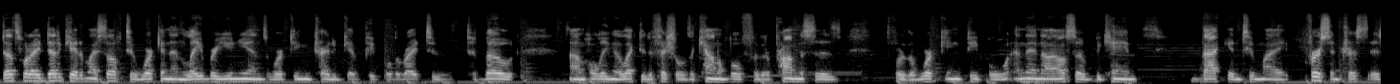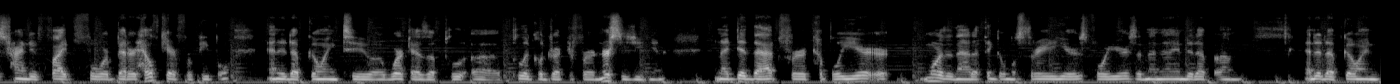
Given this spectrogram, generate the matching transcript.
that's what I dedicated myself to working in labor unions, working, trying to give people the right to, to vote, um, holding elected officials accountable for their promises for the working people. And then I also became back into my first interest is trying to fight for better healthcare for people. Ended up going to uh, work as a pol- uh, political director for a nurses union, and I did that for a couple years, more than that, I think almost three years, four years, and then I ended up um, ended up going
